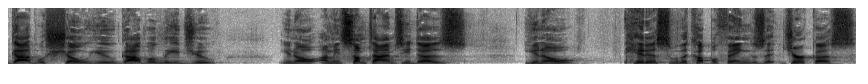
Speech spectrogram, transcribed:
God will show you. God will lead you. You know, I mean, sometimes He does you know, hit us with a couple things that jerk us.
